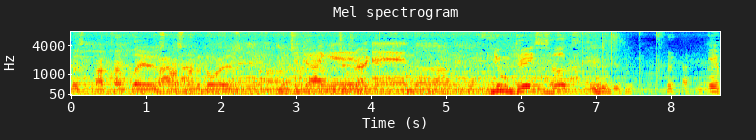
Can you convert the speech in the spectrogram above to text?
Those are prime time players, Los Matadores. Lucha Dragon. Lucha Dragon. And uh, New Day sucks. If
